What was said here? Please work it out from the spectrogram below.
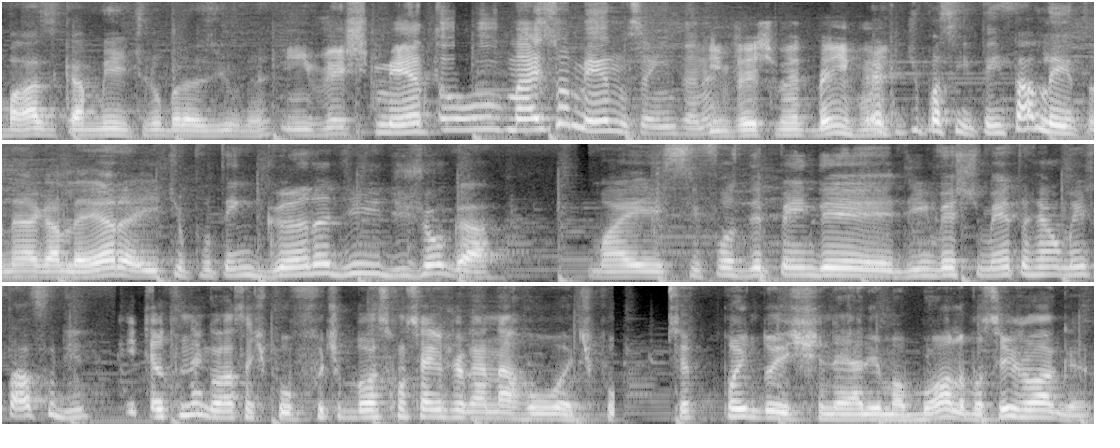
basicamente, no Brasil, né? Investimento mais ou menos ainda, né? Investimento bem É ruim. que, tipo assim, tem talento, né, a galera, e, tipo, tem gana de, de jogar. Mas se fosse depender de investimento, realmente tava fudido. E tem outro negócio, né? Tipo, futebol você consegue jogar na rua. Tipo, você põe dois chinelos e uma bola, você joga.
